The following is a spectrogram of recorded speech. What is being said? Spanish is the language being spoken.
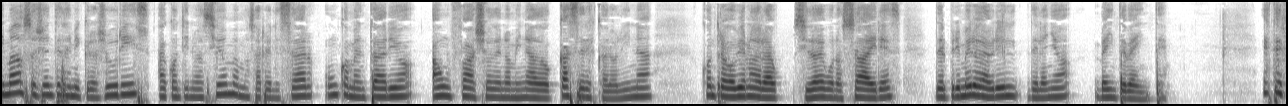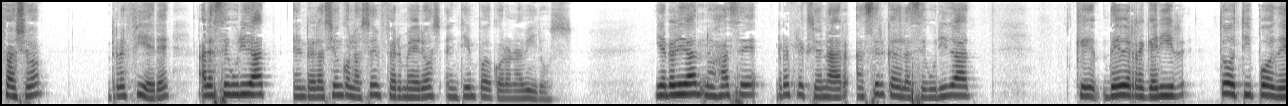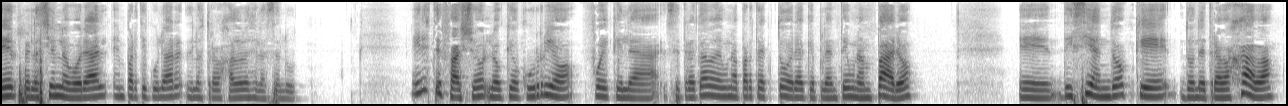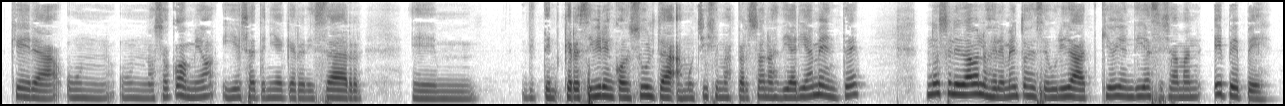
Estimados oyentes de Microjuris, a continuación vamos a realizar un comentario a un fallo denominado Cáceres Carolina contra el gobierno de la Ciudad de Buenos Aires del 1 de abril del año 2020. Este fallo refiere a la seguridad en relación con los enfermeros en tiempo de coronavirus y en realidad nos hace reflexionar acerca de la seguridad que debe requerir todo tipo de relación laboral, en particular de los trabajadores de la salud. En este fallo lo que ocurrió fue que se trataba de una parte actora que plantea un amparo eh, diciendo que donde trabajaba, que era un, nosocomio, y ella tenía que realizar, em, que recibir en consulta a muchísimas personas diariamente, no se le daban los elementos de seguridad que hoy en día se llaman EPP,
